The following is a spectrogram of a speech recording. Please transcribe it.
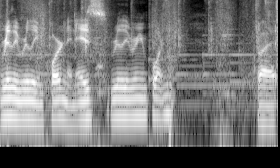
really really important and is really really important. But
